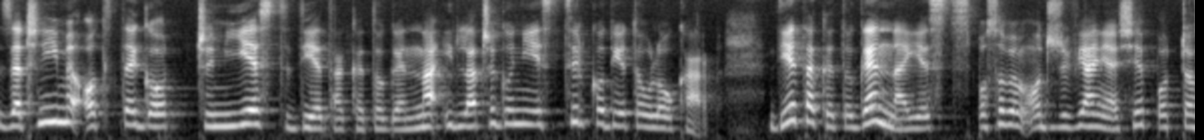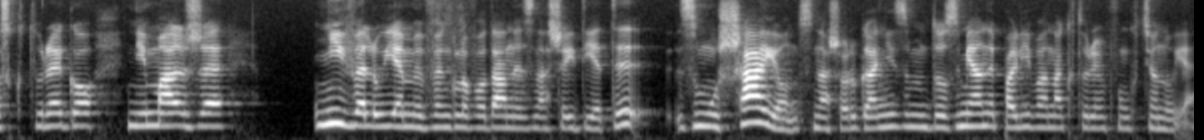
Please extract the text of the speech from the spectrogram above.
Zacznijmy od tego, czym jest dieta ketogenna i dlaczego nie jest tylko dietą low carb. Dieta ketogenna jest sposobem odżywiania się, podczas którego niemalże niwelujemy węglowodany z naszej diety, zmuszając nasz organizm do zmiany paliwa, na którym funkcjonuje.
